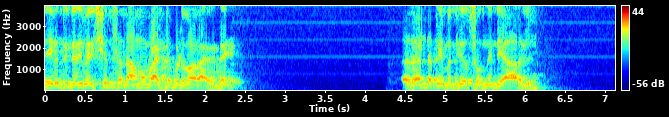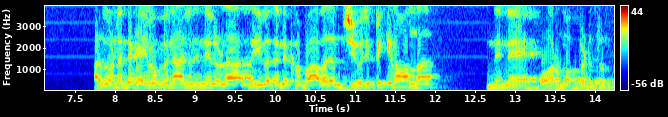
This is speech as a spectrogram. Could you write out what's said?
ദൈവത്തിന്റെ അതിപരിശുദ്ധ നാമം വാഴ്ത്തപ്പെടുമാറാകട്ടെ. രണ്ട് തിമത്തിയോസ് ഒന്നിന്റെ ആറിൽ അതുകൊണ്ട് എന്റെ കൈവപ്പിനാൽ നിന്നിലുള്ള ദൈവത്തിന്റെ കൃപാവരം ജ്വലിപ്പിക്കണമെന്ന് നിന്നെ ഓർമ്മപ്പെടുത്തുന്നു.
